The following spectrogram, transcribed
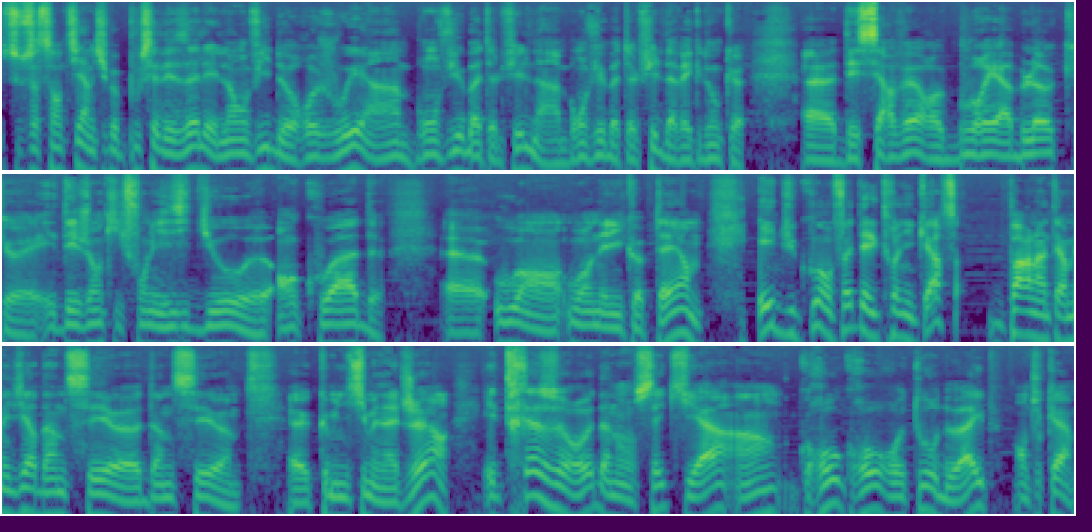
se soient sentis un petit peu pousser des ailes et l'envie de rejouer à un bon vieux Battlefield, à un bon vieux Battlefield avec donc des serveurs bourrés à bloc et des gens qui font les idiots en quad ou, en, ou en hélicoptère. Et du coup, en fait, Electronic Arts, par l'intermédiaire d'un de ses, d'un de ses community managers, est très heureux d'annoncer qu'il y a un gros gros retour de hype, en tout cas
